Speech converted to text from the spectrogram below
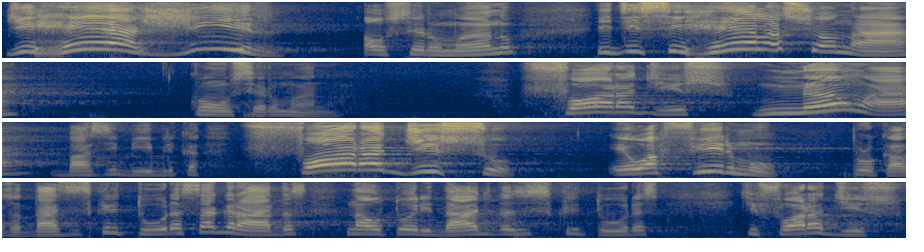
de reagir ao ser humano e de se relacionar com o ser humano. Fora disso, não há base bíblica. Fora disso, eu afirmo, por causa das escrituras sagradas, na autoridade das escrituras, que fora disso,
